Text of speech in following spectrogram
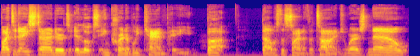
by today's standards, it looks incredibly campy, but that was the sign of the times. Whereas now,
